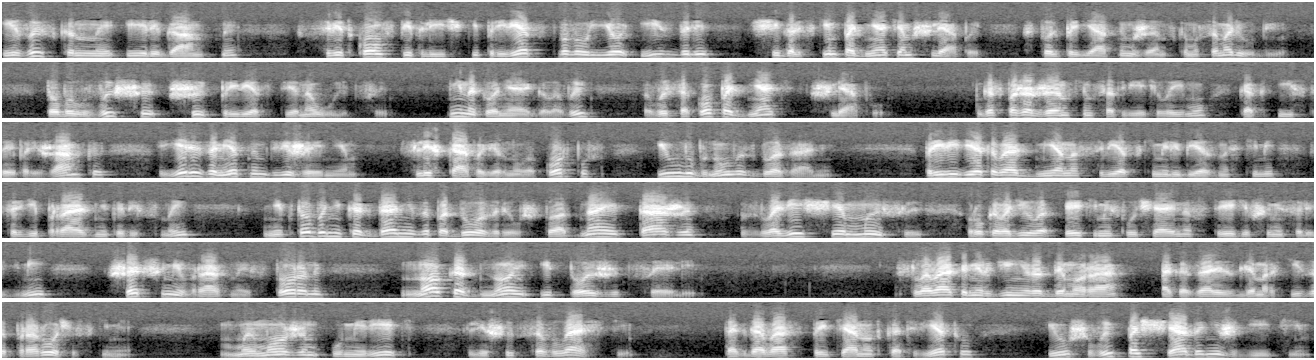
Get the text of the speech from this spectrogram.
изысканный и элегантный, с цветком в петличке, приветствовал ее издали щегольским поднятием шляпы, столь приятным женскому самолюбию. То был высший шик приветствия на улице. Не наклоняя головы, высоко поднять шляпу. Госпожа Дженкинс ответила ему, как истая парижанка, еле заметным движением, слегка повернула корпус и улыбнулась глазами. При виде этого обмена светскими любезностями среди праздника весны никто бы никогда не заподозрил, что одна и та же зловещая мысль руководила этими случайно встретившимися людьми, шедшими в разные стороны, но к одной и той же цели. Слова камердинера де Мора оказались для маркиза пророческими. «Мы можем умереть, лишиться власти. Тогда вас притянут к ответу, и уж вы пощады не ждите».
